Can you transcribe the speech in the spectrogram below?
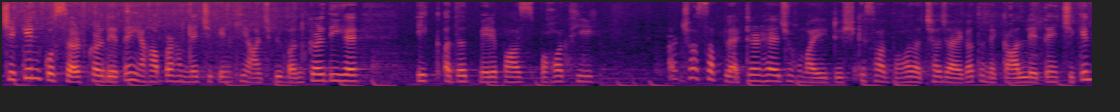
चिकन को सर्व कर देते हैं। यहाँ पर हमने चिकन की आँच भी बंद कर दी है। एक अदद मेरे पास बहुत ही अच्छा सा प्लेटर है, जो हमारी डिश के साथ बहुत अच्छा जाएगा। तो निकाल लेते हैं चिकन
